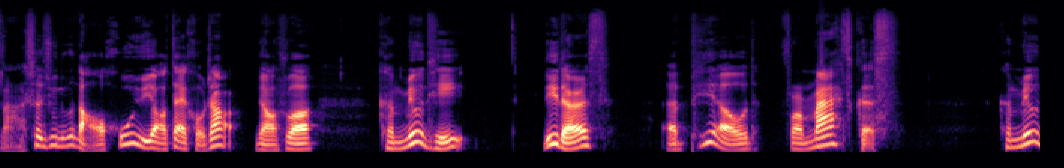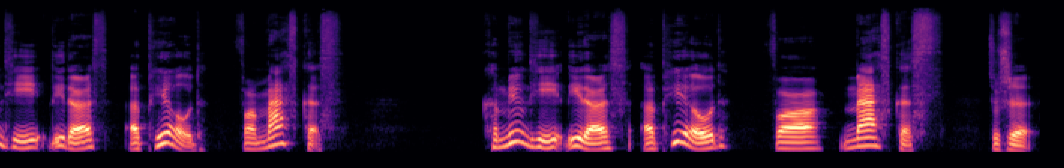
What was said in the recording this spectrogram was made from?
啊！社区领导呼吁要戴口罩。你要说：Community leaders appealed for masks. Community leaders appealed for masks. Community leaders appealed for masks. 就是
